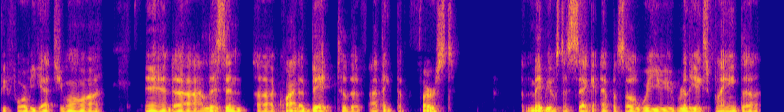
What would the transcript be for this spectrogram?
before we got you on. and uh, I listened uh, quite a bit to the. I think the first, maybe it was the second episode where you really explained the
